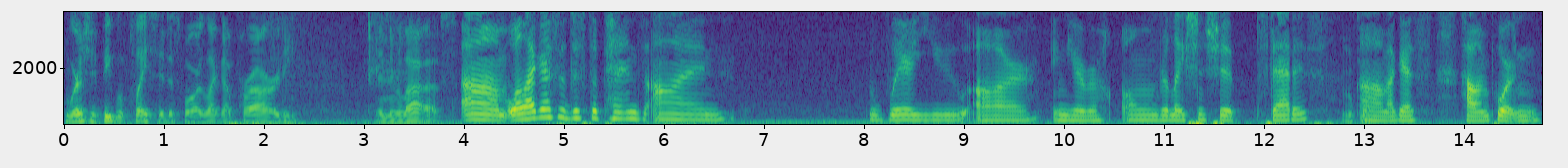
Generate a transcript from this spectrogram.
where should people place it as far as like a priority in their lives? Um, well, I guess it just depends on where you are in your own relationship status. Okay. Um, I guess how important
